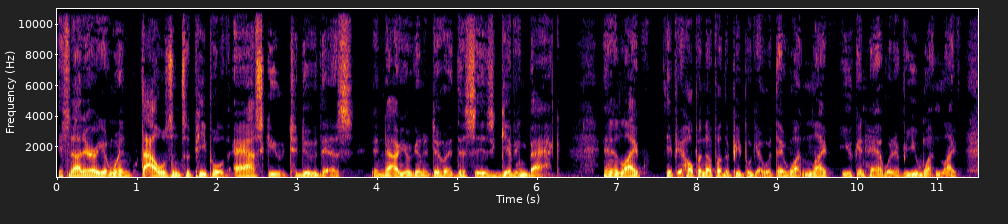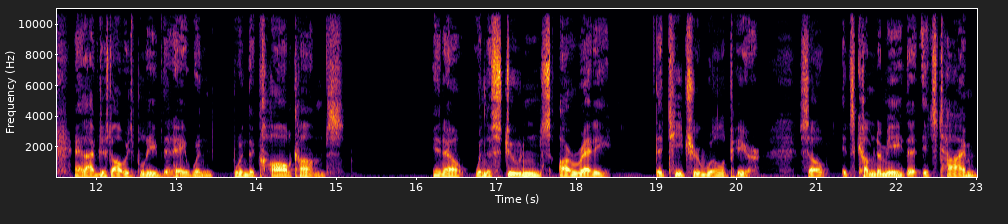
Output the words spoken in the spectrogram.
it's not arrogant when thousands of people have asked you to do this and now you're going to do it. This is giving back. And in life, if you help enough other people get what they want in life, you can have whatever you want in life. And I've just always believed that, hey, when, when the call comes, you know, when the students are ready, the teacher will appear. So it's come to me that it's time.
